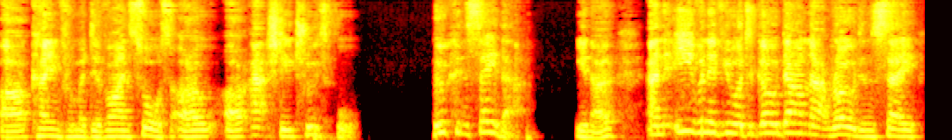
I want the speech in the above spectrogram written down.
are came from a divine source, are are actually truthful? Who can say that? You know, and even if you were to go down that road and say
